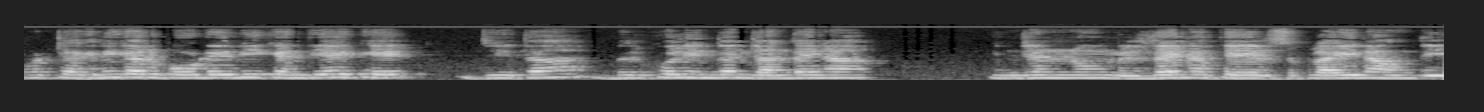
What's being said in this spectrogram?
ਔਰ ਟੈਕਨੀਕਲ ਰਿਪੋਰਟ ਇਹ ਵੀ ਕਹਿੰਦੀ ਹੈ ਕਿ ਜੇ ਤਾਂ ਬਿਲਕੁਲ ਇੰਜਨ ਜਾਂਦਾ ਹੀ ਨਾ ਇੰਜਨ ਨੂੰ ਮਿਲਦਾ ਹੀ ਨਾ ਤੇਲ, ਸਪਲਾਈ ਨਾ ਹੁੰਦੀ।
